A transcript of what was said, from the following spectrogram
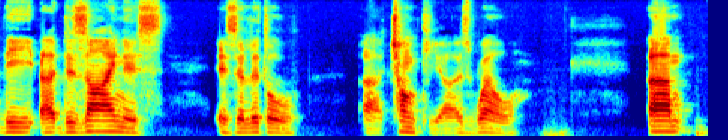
The uh, design is, is a little uh, chunkier as well. Um,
